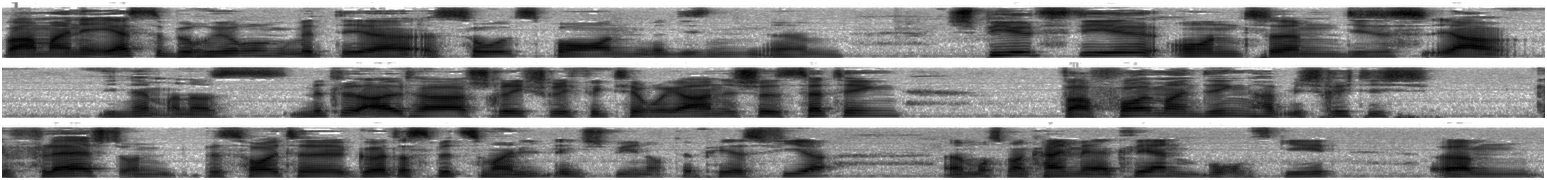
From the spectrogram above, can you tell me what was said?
war meine erste Berührung mit der Soulspawn, mit diesem ähm, Spielstil und ähm, dieses, ja, wie nennt man das? Mittelalter, schräg, schräg, viktorianisches Setting war voll mein Ding, hat mich richtig geflasht und bis heute gehört das mit zu meinen Lieblingsspielen auf der PS4. Äh, muss man keinem mehr erklären, worum es geht. Ähm,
